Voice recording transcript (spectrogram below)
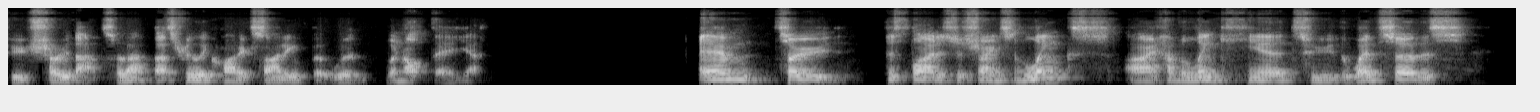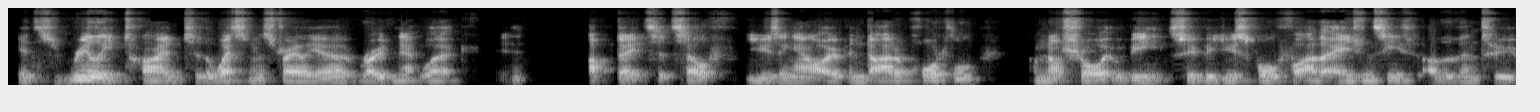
to show that. So that, that's really quite exciting, but we're, we're not there yet. Um, so this slide is just showing some links. I have a link here to the web service. It's really tied to the Western Australia road network. It updates itself using our open data portal. I'm not sure it would be super useful for other agencies other than to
